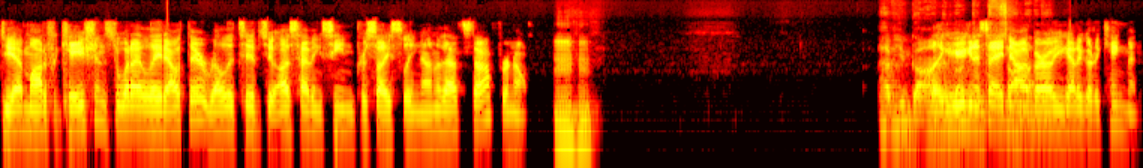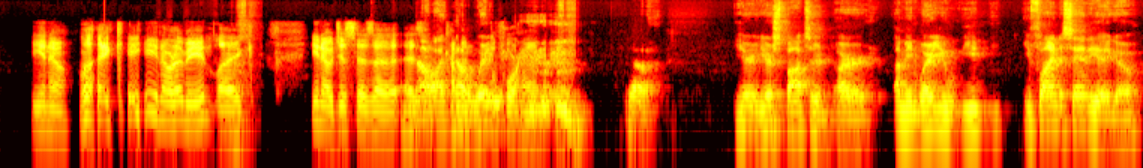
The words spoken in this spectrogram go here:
Do you have modifications to what I laid out there relative to us having seen precisely none of that stuff, or no? hmm Have you gone? like you're gonna say saw no bro you got to go to kingman you know like you know what i mean like you know just as a as no, you're coming no. Where beforehand yeah, your your spots are are. I mean, where you you you fly into San Diego,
